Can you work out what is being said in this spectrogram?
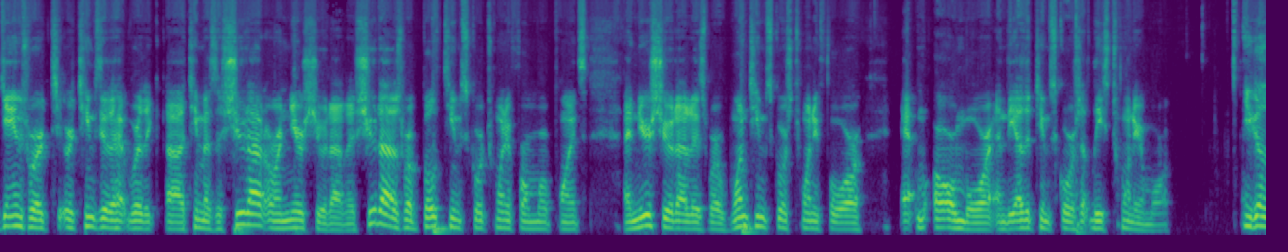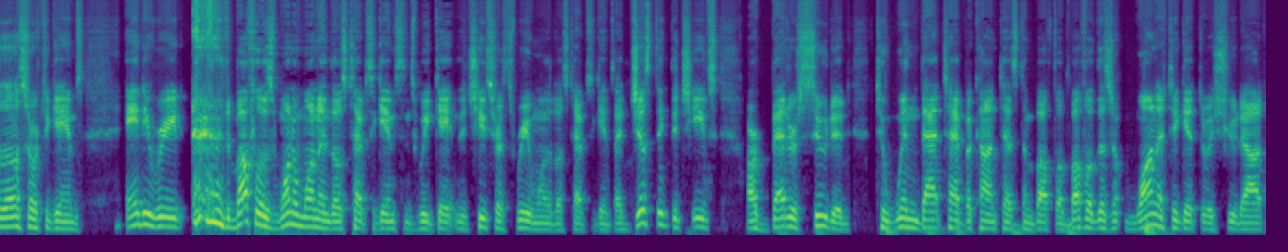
games where t- or teams either have, where the uh, team has a shootout or a near shootout. A shootout is where both teams score 24 more points. A near shootout is where one team scores 24 or more and the other team scores at least 20 or more you go to those sorts of games. Andy Reid, the Buffaloes one and one in those types of games since week eight, and the Chiefs are three in one of those types of games. I just think the Chiefs are better suited to win that type of contest than Buffalo. Buffalo doesn't want it to get to a shootout.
